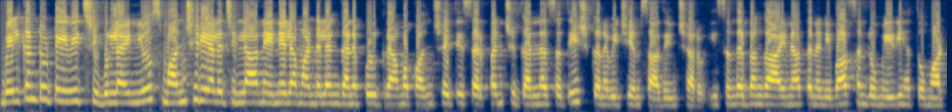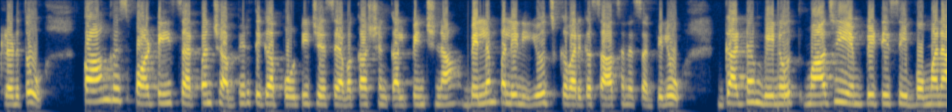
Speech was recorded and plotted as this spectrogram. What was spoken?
Welcome to TV triple nine news. Mancherial జిల్లా నెన్నెల మండలం గణపూర్ గ్రామ పంచాయతీ సర్పంచ్ గన్న సతీష్ ఘన విజయం సాధించారు. ఈ సందర్భంగా ఆయన తన నివాసంలో మీడియాతో మాట్లాడుతూ కాంగ్రెస్ పార్టీ సర్పంచ్ అభ్యర్థిగా పోటీ చేసే అవకాశం కల్పించిన బెల్లంపల్లి నియోజకవర్గ శాసనసభ్యులు గడ్డం వినోద్ మాజీ ఎంపీటీసీ బొమ్మన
